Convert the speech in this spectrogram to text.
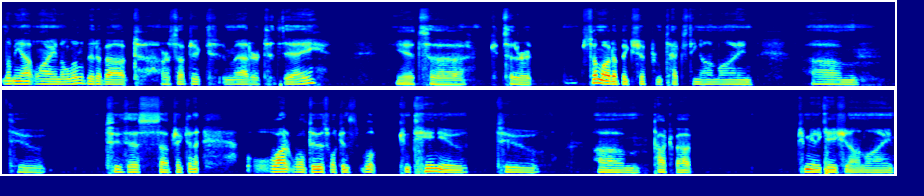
let me outline a little bit about our subject matter today. It's uh, consider it somewhat a big shift from texting online um, to to this subject, and what we'll do is we'll con- we'll continue to um, talk about communication online.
